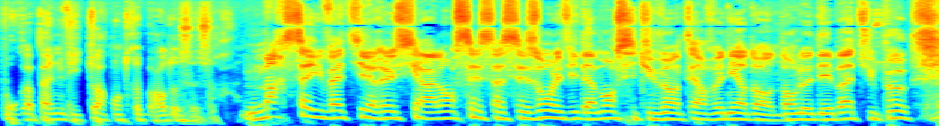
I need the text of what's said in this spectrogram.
pourquoi pas, une victoire contre Bordeaux ce soir. Marseille va-t-il réussir à lancer sa saison Évidemment, si tu veux intervenir dans, dans le débat, tu peux. Tu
